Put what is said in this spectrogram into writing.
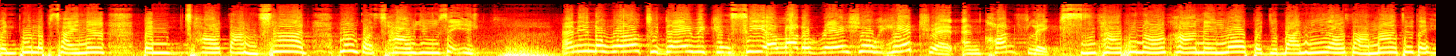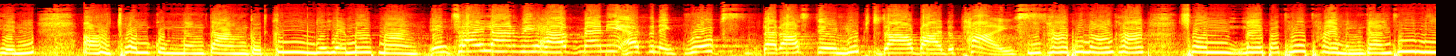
เป็นผู้รับใช้เนี่ยเป็นชาวต่างชาติมากกว่าชาวยิวซะอีก And in the world today, we can see a lot of racial hatred and conflicts. นะคะพี่น้องคะในโลกปัจจุบันนี้เราสามารถที่จะเห็นอ่าชนกลุ่มต่างๆ เกิดขึ้นเยอะแยะมากมาย In Thailand, we have many ethnic groups that are still looked down by the Thais. นะคะพี่น้องคะชนในประเทศไทยเหมือนกันที่มี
